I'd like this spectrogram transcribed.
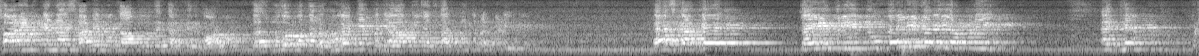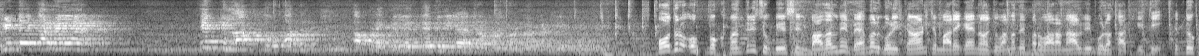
ਸਾਰਿਆਂ ਨੂੰ ਕਹਿੰਦਾ ਸਾਡੇ ਮੁਕਾਬਲੇ ਦੇ ਕਰਕੇ ਦਿਖਾਉਣ ਤਾਂ ਉਦੋਂ ਪਤਾ ਲੱਗੂਗਾ ਕਿ ਪੰਜਾਬ ਦੀ ਜਨਤਾ ਕਿੱਧਰ ਖੜੀ ਹੈ। ਇਸ ਕਰਕੇ 23 ਤਰੀਕ ਨੂੰ ਪਹਿਲੀ ਰੈਲੀ ਆਪਣੀ ਇੱਥੇ ਬਠਿੰਡੇ ਕਰ ਰਹੇ ਆ 1 ਲੱਖ ਤੋਂ ਵੱਧ ਆਪਣੇ ਕਿਲੇ ਤੇ ਜ਼ਿਲ੍ਹਿਆਂ ਚੋਂ ਆਪਣੇ ਵਰਕਰ ਇਕੱਠੇ ਹੋਣਗੇ ਉਧਰ ਉਪ ਮੁੱਖ ਮੰਤਰੀ ਸੁਖਬੀਰ ਸਿੰਘ ਬਾਦਲ ਨੇ ਬਹਿਬਲ ਗੋਲੀकांड 'ਚ ਮਾਰੇ ਗਏ ਨੌਜਵਾਨਾਂ ਦੇ ਪਰਿਵਾਰਾਂ ਨਾਲ ਵੀ ਮੁਲਾਕਾਤ ਕੀਤੀ। ਤੇ ਦੁੱਖ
